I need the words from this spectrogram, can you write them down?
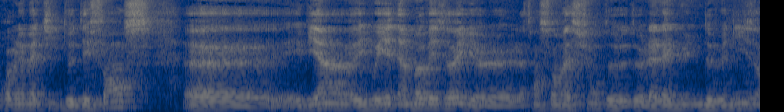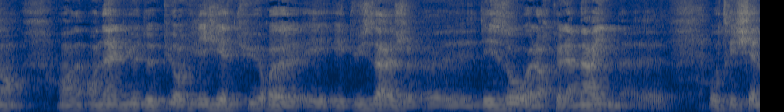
problématiques de défense, eh bien, il voyait d'un mauvais œil euh, la transformation de, la lagune de Venise en, un lieu de pure villégiature euh, et, d'usage des eaux, alors que la marine autrichienne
